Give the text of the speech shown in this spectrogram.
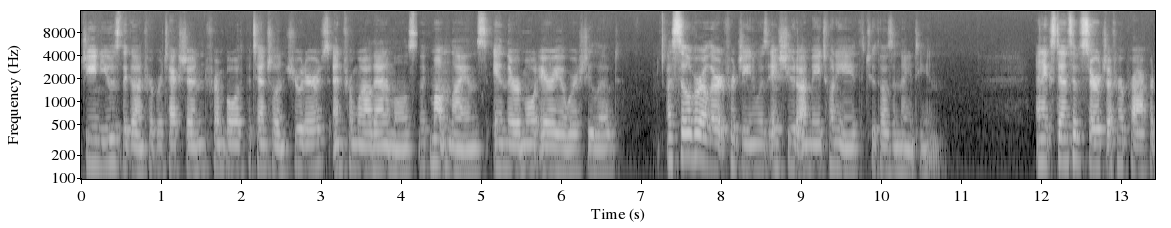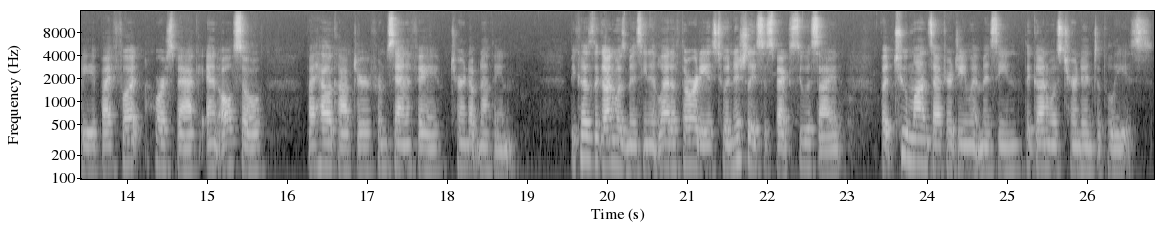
Jean used the gun for protection from both potential intruders and from wild animals like mountain lions in the remote area where she lived. A silver alert for Jean was issued on May 28, 2019. An extensive search of her property by foot, horseback, and also by helicopter from Santa Fe turned up nothing. Because the gun was missing, it led authorities to initially suspect suicide, but two months after Jean went missing, the gun was turned in to police.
